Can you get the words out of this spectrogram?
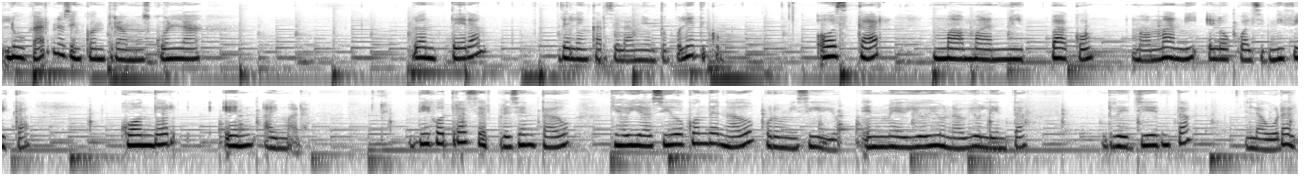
lugar nos encontramos con la frontera del encarcelamiento político. Oscar Mamanipaco Mamani, lo cual significa cóndor en Aymara. Dijo tras ser presentado que había sido condenado por homicidio en medio de una violenta reyenta laboral.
